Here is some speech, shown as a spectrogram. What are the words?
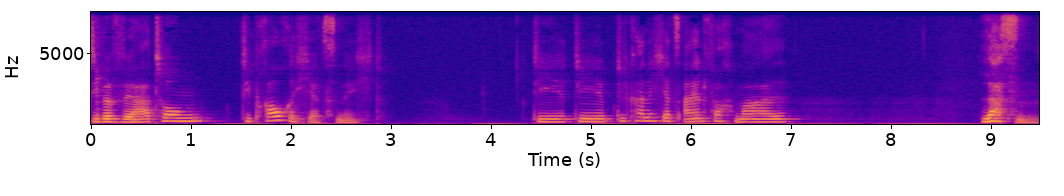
die Bewertung, die brauche ich jetzt nicht die, die, die kann ich jetzt einfach mal lassen.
